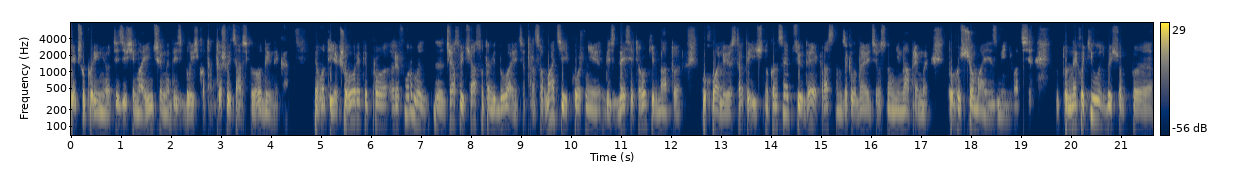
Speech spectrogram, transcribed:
Якщо порівнювати зі всіма іншими, десь близько там до швейцарського годинника. От і якщо говорити про реформи, е, час від часу там відбуваються трансформації. Кожні десь 10 років НАТО ухвалює стратегічну концепцію, де якраз там закладаються основні напрями того, що має змінюватися. Тобто не хотілося б, щоб е,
